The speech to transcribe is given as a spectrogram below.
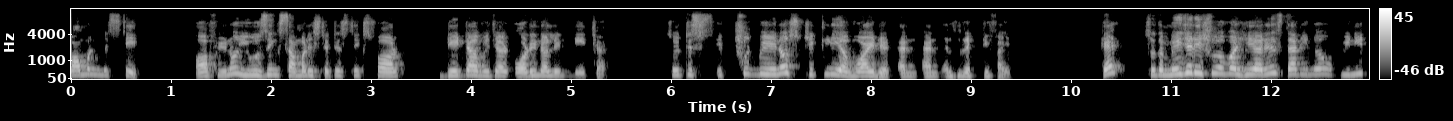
common mistake of you know using summary statistics for data which are ordinal in nature. So it is it should be you know strictly avoided and, and, and rectified. Okay. So the major issue over here is that you know we need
